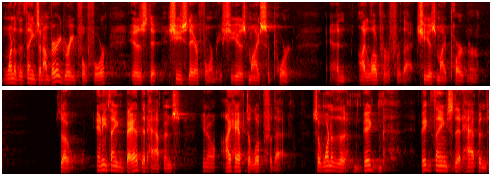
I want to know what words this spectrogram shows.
one of the things that I'm very grateful for is that she's there for me. She is my support. And I love her for that. She is my partner. So anything bad that happens, you know, I have to look for that. So, one of the big, big things that happened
